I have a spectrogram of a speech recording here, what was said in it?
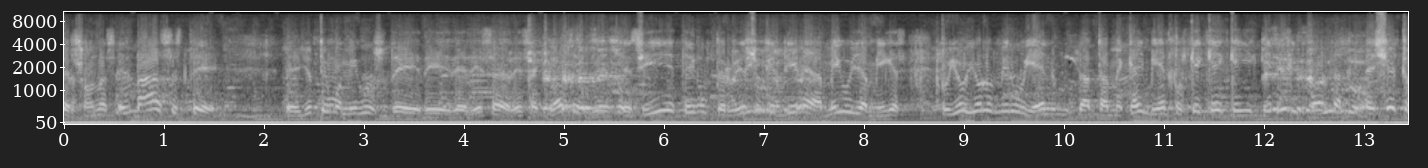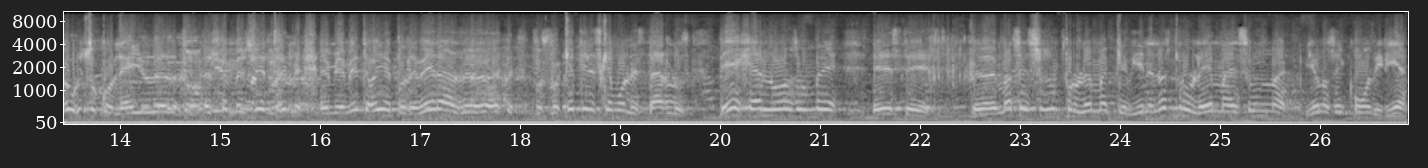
personas. Es más, este, eh, yo tengo amigos de, de, de, esa, de esa clase. sí, tengo, pero eso que tiene amigos y amigas. Pues yo, yo los miro bien, hasta me caen bien. Pues qué, qué, qué, qué les importa. Me siento gusto con ellos. Me siento en mi mente, oye, pues de veras, pues ¿por qué tienes que molestarlos? Déjalos, hombre. Este, pero además eso es un problema que viene, no es problema, es una, yo no sé cómo diría,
